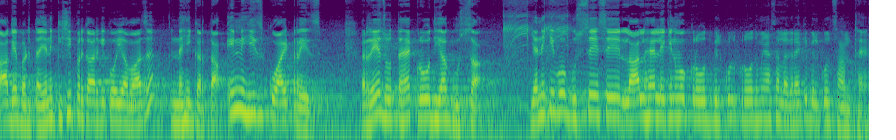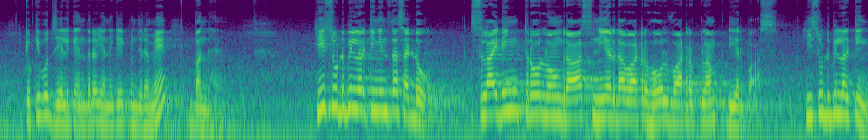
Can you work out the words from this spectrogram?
आगे बढ़ता है, यानी किसी प्रकार की कोई आवाज़ नहीं करता। In his quiet rage rage होता है क्रोध या गुस्सा। यानी कि वो गुस्से से लाल है, लेकिन वो क्रोध, बिल्कुल क्रोध में ऐसा लग रहा है कि बिल्कुल शांत है, क्योंकि वो जेल के अंदर, यानी कि एक पिंजरे में बंद है। He should be lurking in the shadow sliding through long grass near the water hole water plump deer pass he should be lurking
